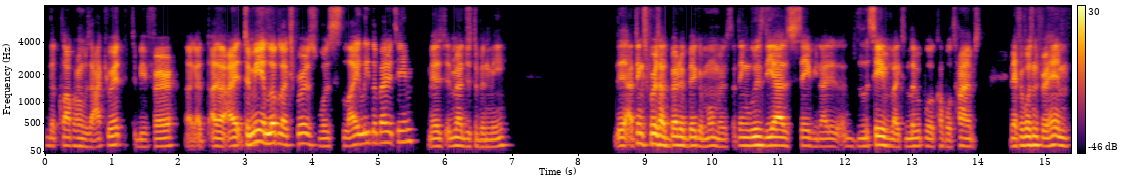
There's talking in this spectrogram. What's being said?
the Klopp was accurate. To be fair, like I, I, I, to me, it looked like Spurs was slightly the better team. It, it might just have been me. Yeah, I think Spurs had better, bigger moments. I think Luis Diaz saved United, saved like Liverpool a couple times. And if it wasn't for him,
